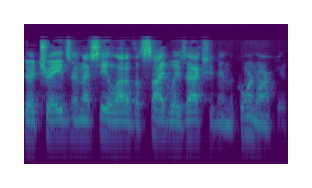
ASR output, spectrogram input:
their trades, and I see a lot of a sideways action in the corn market.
